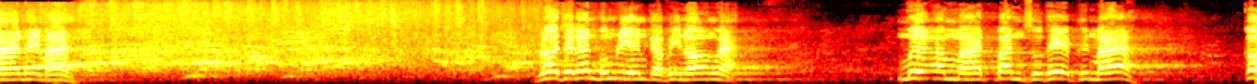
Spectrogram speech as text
การให้มา เพราะฉะนั้นผมเรียนกับพี่น้องว่า เมื่ออำมาตย์ปั้นสุเทพขึ้นมา ก็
